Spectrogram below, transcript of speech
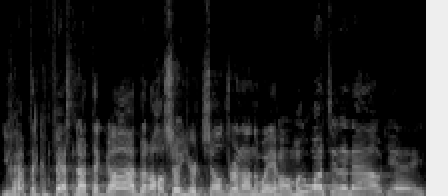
You have to confess not to God, but also your children on the way home. Who wants In-N-Out? Yay.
